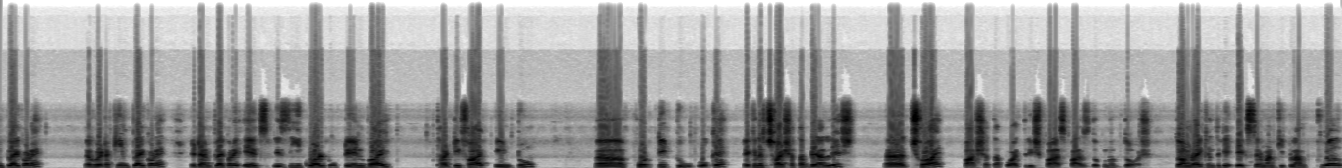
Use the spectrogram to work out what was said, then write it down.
ইমপ্লাই করে? দেখো, এটা কি ইমপ্লাই করে? এটা ইমপ্লাই করে x is equal to ten by thirty five into forty two okay এখানে ছয় সাতা বিয়াল্লিশ ছয়, পাঁচ সাতা পঁয়ত্রিশ, পাঁচ পাঁচ দোকানো দশ। তো আমরা এখান থেকে এক্সের মান কি পেলাম? টুয়েলভ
